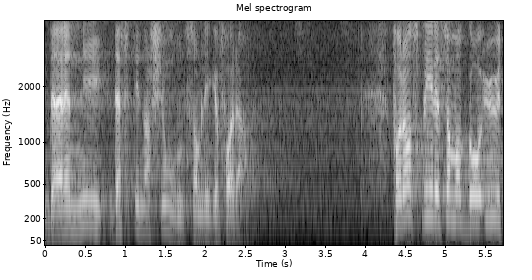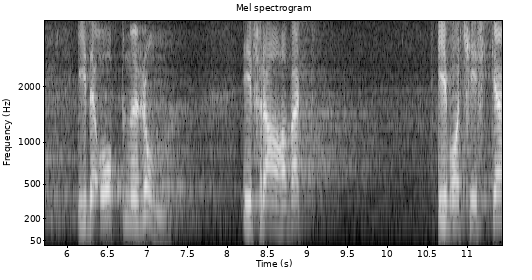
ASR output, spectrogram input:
Det er en ny destinasjon som ligger foran. For oss blir det som å gå ut i det åpne rom ifra å ha vært i vår kirke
